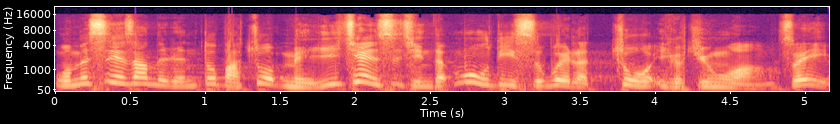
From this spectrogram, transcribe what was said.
我们世界上的人都把做每一件事情的目的是为了做一个君王，所以。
